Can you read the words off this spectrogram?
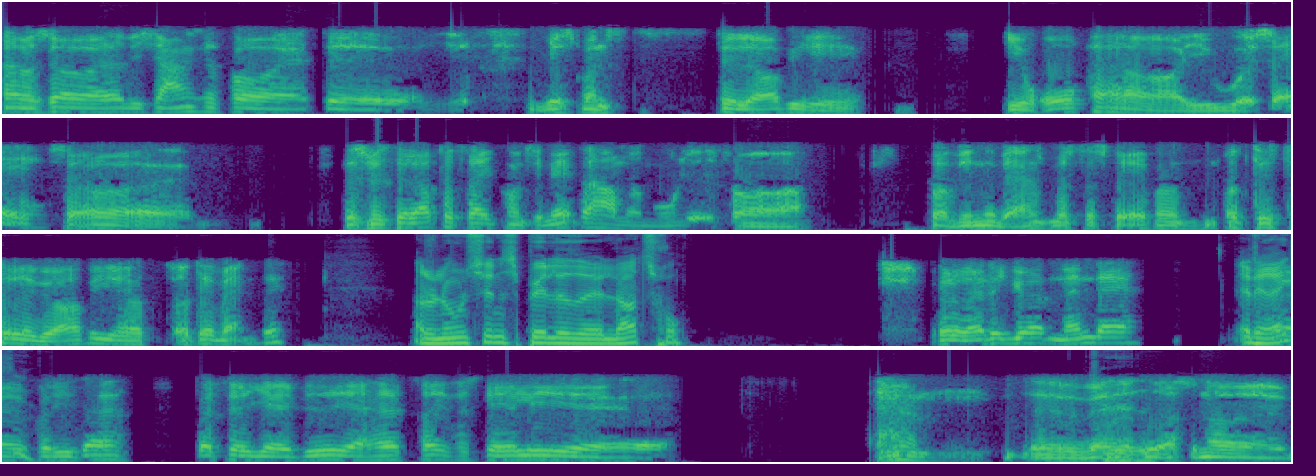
havde, så havde vi chance for, at øh, hvis man stillede op i, i Europa og i USA, så øh, hvis man stiller op på tre kontinenter, har man mulighed for, for at vinde verdensmesterskaber. Og det stillede vi op i, og, og det vandt det. Har du nogensinde spillet uh, Lotto? Ved du hvad, det gjorde den anden dag. Er det Øh, rigtigt? fordi der, der fik jeg at vide, at jeg havde tre forskellige, øh, øh, hvad det hedder, sådan noget, øh,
